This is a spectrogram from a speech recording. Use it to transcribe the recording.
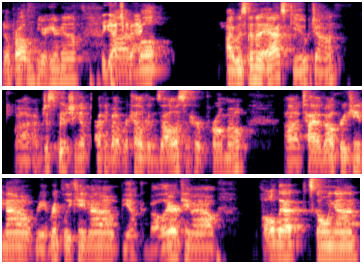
No problem. You're here now. We got you Uh, back. Well, I was going to ask you, John. Uh, I'm just finishing up talking about Raquel Gonzalez and her promo. Uh, Taya Valkyrie came out, Rhea Ripley came out, Bianca Belair came out. All that's going on.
